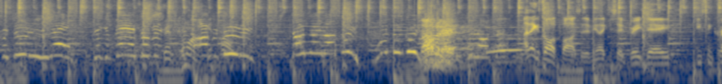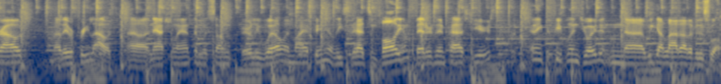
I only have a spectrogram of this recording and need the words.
opportunity today. Take advantage of it. It's an opportunity. Dominate on three. One, two, three. Dominate. Put it on tape. I think it's all positive. You know, like you said, great day, decent crowd. Uh, they were pretty loud. Uh, national anthem was sung fairly well, in my opinion. At least it had some volume, better than past years. I think the people enjoyed it, and uh, we got a lot out of it as well.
